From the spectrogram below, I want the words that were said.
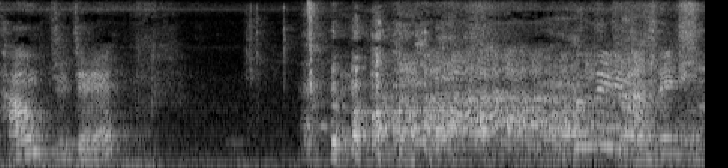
다음 주제 네. 흔들리면 안 되니까.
